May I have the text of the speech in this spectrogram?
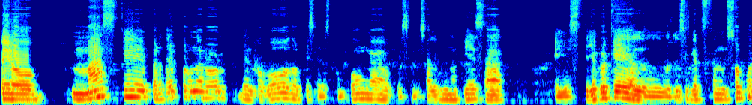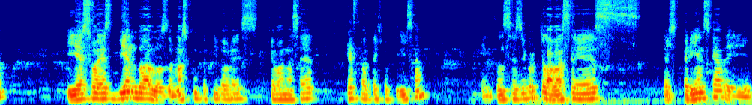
pero más que perder por un error del robot o que se descomponga o que se le salga una pieza, este, yo creo que el, el secreto está en el software y eso es viendo a los demás competidores qué van a hacer, qué estrategia utilizan. Entonces yo creo que la base es la experiencia de,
